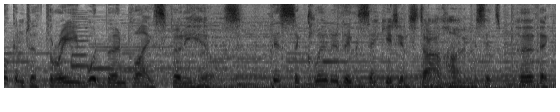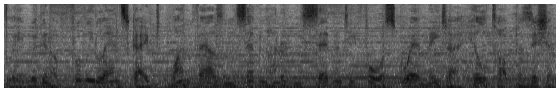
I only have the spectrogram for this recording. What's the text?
Welcome to 3 Woodburn Place, Ferny Hills. This secluded executive style home sits perfectly within a fully landscaped 1,774 square metre hilltop position.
